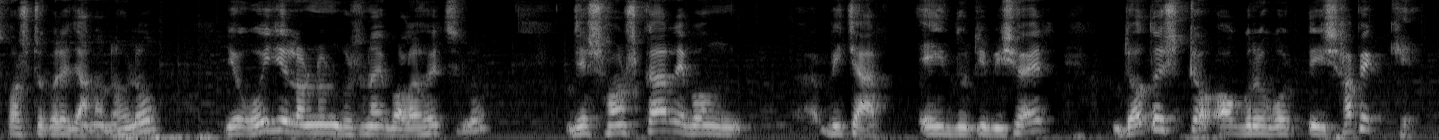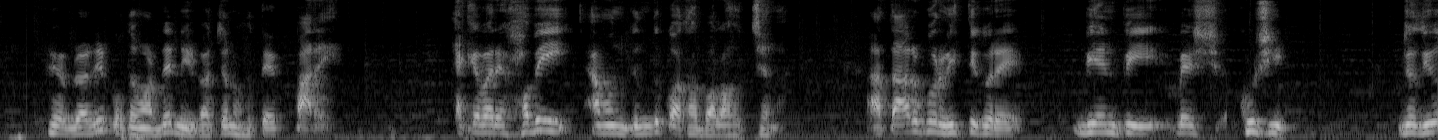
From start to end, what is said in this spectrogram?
স্পষ্ট করে জানানো হলো যে ওই যে লন্ডন ঘোষণায় বলা হয়েছিল যে সংস্কার এবং বিচার এই দুটি বিষয়ের যথেষ্ট অগ্রগতি সাপেক্ষে ফেব্রুয়ারির প্রথমার্ধে নির্বাচন হতে পারে। একেবারে হবেই এমন কিন্তু কথা বলা হচ্ছে না। আর তার উপর ভিত্তি করে বিএনপি বেশ খুশি। যদিও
